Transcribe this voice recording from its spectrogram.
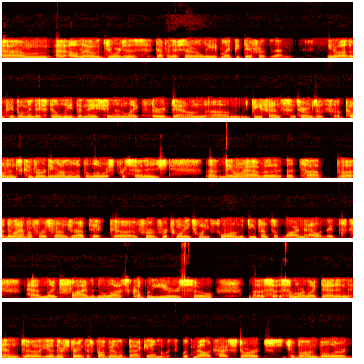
Um, although Georgia's definition of elite might be different than you know other people. I mean, they still lead the nation in like third down um, defense in terms of opponents converting on them at the lowest percentage. Uh, they don't have a, a top uh, they don't have a first round draft pick uh, for for 2024 on the defensive line now, and they've had like five in the last couple of years, so, uh, so somewhere like that. And and uh, you know their strength is probably on the back end with with Malaki Starks, Javon Bullard,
